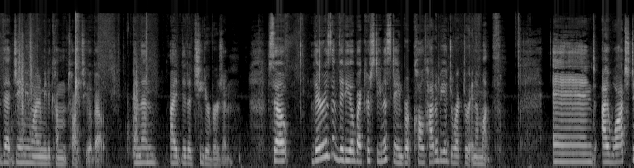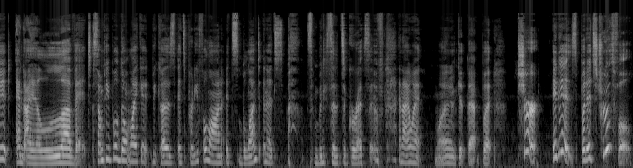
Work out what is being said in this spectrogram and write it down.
that Jamie wanted me to come talk to you about. And then I did a cheater version. So there is a video by Christina Stainbrook called How to Be a Director in a Month. And I watched it and I love it. Some people don't like it because it's pretty full on. It's blunt and it's, somebody said it's aggressive. And I went, well, I didn't get that. But sure, it is. But it's truthful.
